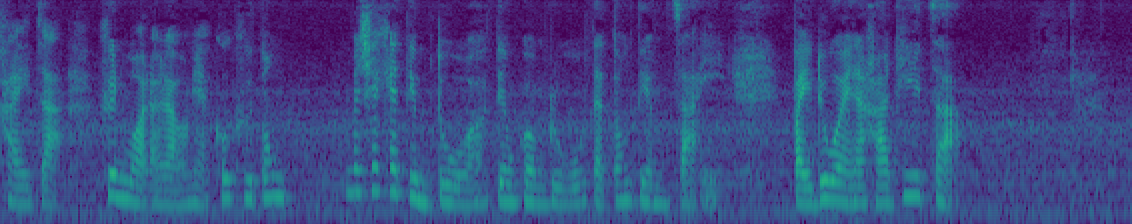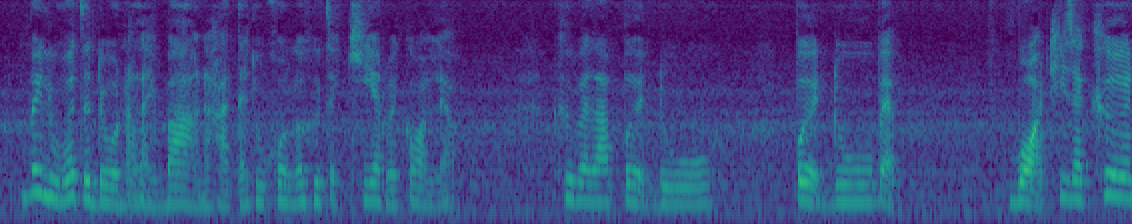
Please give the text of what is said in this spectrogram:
ใครจะขึ้นวอร์ดอาดาวเนี่ยก็คือต้องไม่ใช่แค่เตรียมตัว เตรียมความรู้แต่ต้องเตรียมใจไปด้วยนะคะที่จะไม่รู้ว่าจะโดนอะไรบ้างนะคะ แต่ทุกคนก็คือจะเครียดไว้ก่อนแล้ว คือเวลาเปิดดู เปิดดูแบบบอร์ดที่จะขึ้น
